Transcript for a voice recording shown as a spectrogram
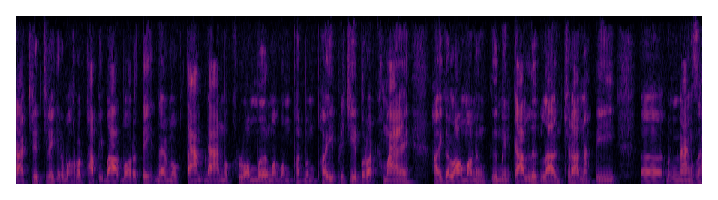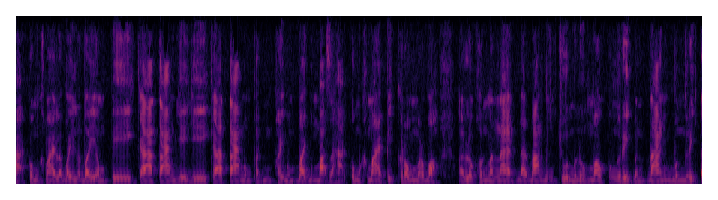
ការជ្រៀតជ្រែករបស់រដ្ឋាភិបាលបរទេសដែលមកតាមដានមកឃ្លាំមើលមកបំផិតបំភ័យប្រជាពលរដ្ឋខ្មែរហើយកន្លងមកហ្នឹងគឺមានការលើកឡើងច្រើនណាស់ពី តំណាងសហគមន៍ខ្មែរល្បីល្បីអំពីការតាមយាយីការតាមបំផិតបំភ័យបំបាច់បំបាក់សហគមន៍ខ្មែរពីក្រមរបស់លោកហ៊ុនម៉ាណែតដែលបានបញ្ជូនមនុស្សមកពង្រីកបណ្ដាញបង្រីកអ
